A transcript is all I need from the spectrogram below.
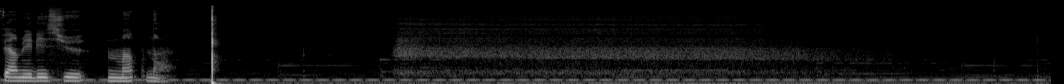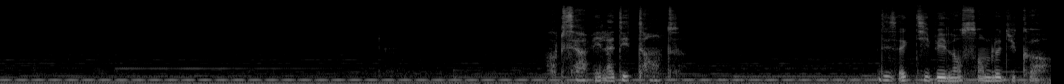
fermez les yeux maintenant. Observez la détente. Désactivez l'ensemble du corps.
